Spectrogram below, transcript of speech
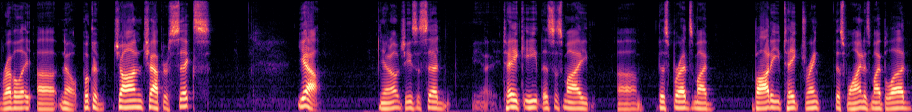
Revelation, uh, no, Book of John, chapter six. Yeah, you know, Jesus said, "Take, eat. This is my, um, this bread's my body. Take, drink. This wine is my blood."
